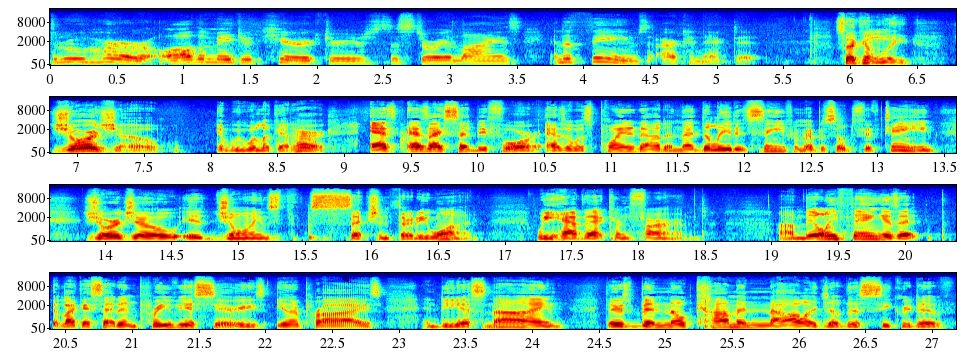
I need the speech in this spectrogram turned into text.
Through her, all the major characters, the storylines, and the themes are connected. Secondly, Georgiou, if we will look at her, as as I said before, as it was pointed out in that deleted scene from episode 15, Georgiou it joins section 31. We have that confirmed. Um, the only thing is that, like I said in previous series, Enterprise and DS9, there's been no common knowledge of this secretive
